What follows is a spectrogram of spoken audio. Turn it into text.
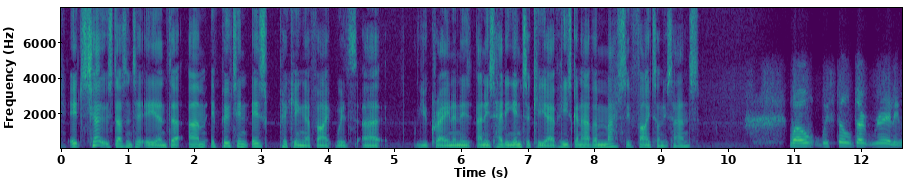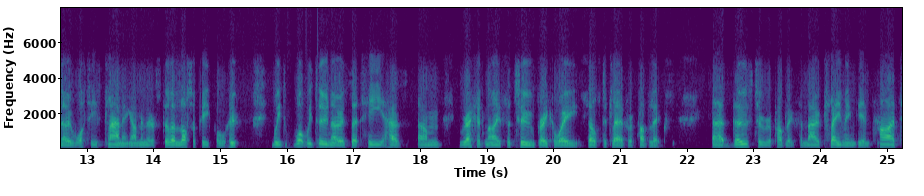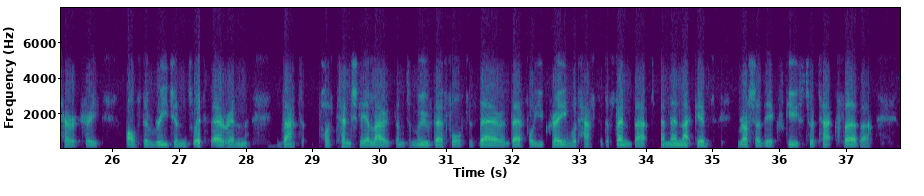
It shows, doesn't it, Ian, that um, if Putin is picking a fight with uh, Ukraine and is, and is heading into Kiev, he's going to have a massive fight on his hands. Well, we still don't really know what he's planning. I mean, there are still a lot of people who. We, what we do know is that he has um, recognized the two breakaway self declared republics. Uh, those two republics are now claiming the entire territory of the regions which they're in. That potentially allows them to move their forces there, and therefore Ukraine would have to defend that, and then that gives Russia the excuse to attack further.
